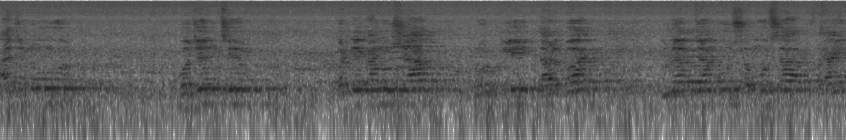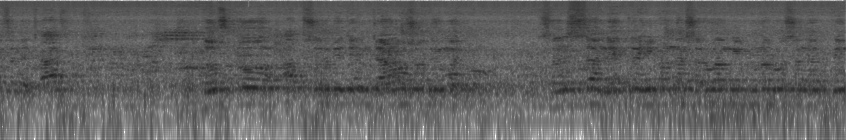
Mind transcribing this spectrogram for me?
આજનું ભોજન છે બટેકાનું શાક, રોટલી, દાળ ભાત, ગુલાબજાંબુ, સમોસા ફ્રાઈસ અને છાશ. દોસ્તો, આપ સર્વે જેમ જાણો છો તેમજ સંસ્થા નેત્રહીનોના સર્વાંગી પુનર્વસન અર્થે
